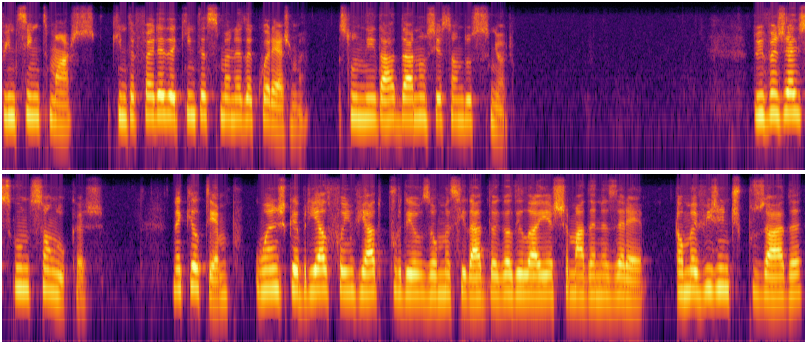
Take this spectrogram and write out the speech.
25 de março, quinta-feira da quinta semana da Quaresma, solenidade da Anunciação do Senhor. Do Evangelho segundo São Lucas. Naquele tempo, o anjo Gabriel foi enviado por Deus a uma cidade da Galileia chamada Nazaré, a uma virgem desposada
